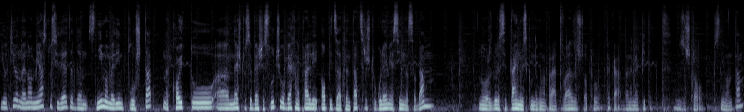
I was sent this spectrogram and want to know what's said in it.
и отивам на едно място с идеята да снимам един площад, на който а, нещо се беше случило. Бяха направили опит за атентат срещу големия син на Садам, но разбира се, тайно искам да го направя това, защото така, да не ме питат защо снимам там.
